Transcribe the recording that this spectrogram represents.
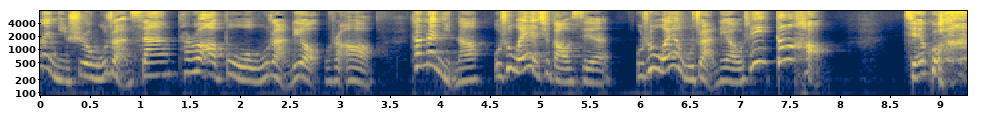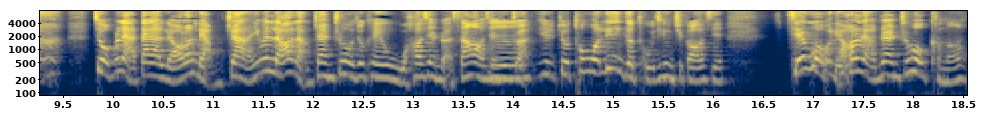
那你是五转三？”他说：“哦，不，我五转六。”我说：“哦。”他说那你呢？我说我也去高新，我说我也五转六，我说哎刚好。结果就我们俩大概聊了两站，因为聊了两站之后就可以五号线转三号线去转，就就通过另一个途径去高新。结果我聊了两站之后，可能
